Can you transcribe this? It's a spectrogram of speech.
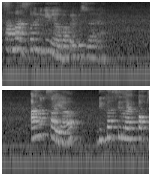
sama seperti begini loh Bapak Ibu Saudara. Anak saya dikasih laptop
